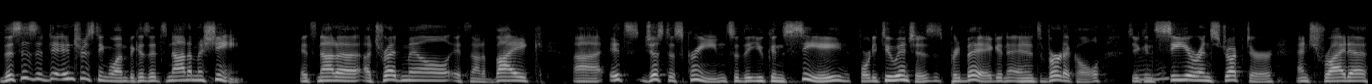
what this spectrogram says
this is an interesting one because it's not a machine. It's not a, a treadmill. It's not a bike. Uh, it's just a screen so that you can see 42 inches. It's pretty big and, and it's vertical. So you can Mhm. see your instructor and try to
